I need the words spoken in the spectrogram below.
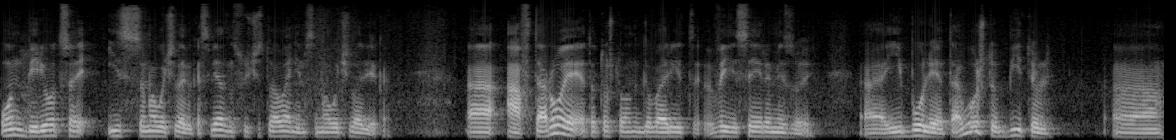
он берется из самого человека, связан с существованием самого человека. А, а второе это то, что он говорит в Есейра Мизой. А, и более того, что битуль а,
